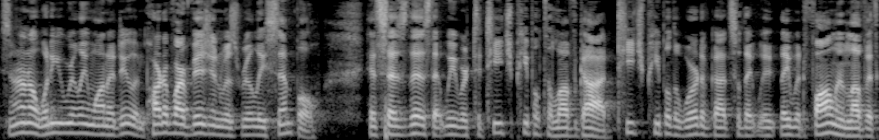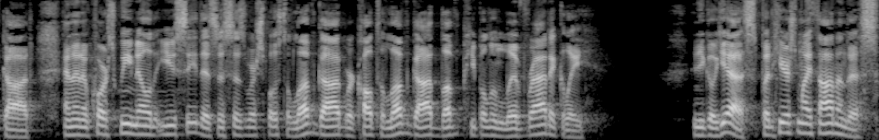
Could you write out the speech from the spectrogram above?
He said, No, no, what do you really want to do? And part of our vision was really simple it says this that we were to teach people to love God, teach people the Word of God so that we, they would fall in love with God. And then, of course, we know that you see this. It says we're supposed to love God, we're called to love God, love people, and live radically. And you go, yes, but here's my thought on this.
